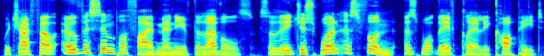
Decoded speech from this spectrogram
which I felt oversimplified many of the levels, so they just weren't as fun as what they've clearly copied.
